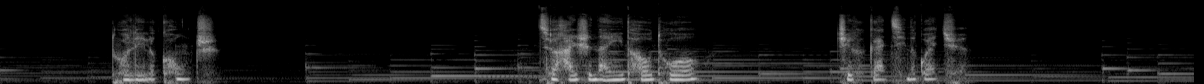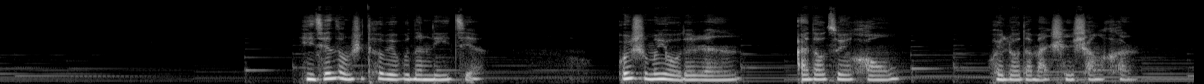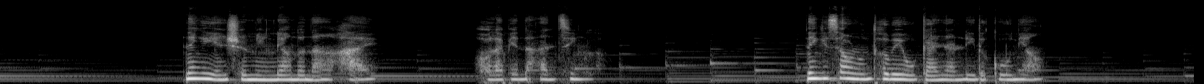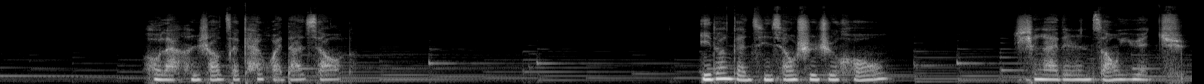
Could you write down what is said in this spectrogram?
脱离了控制。却还是难以逃脱这个感情的怪圈。以前总是特别不能理解，为什么有的人爱到最后会落得满身伤痕。那个眼神明亮的男孩，后来变得安静了；那个笑容特别有感染力的姑娘。后来很少再开怀大笑了。一段感情消失之后，深爱的人早已远去，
